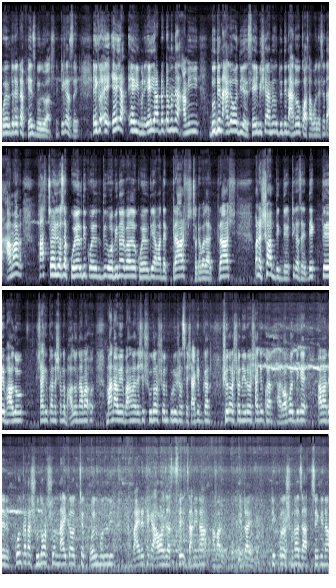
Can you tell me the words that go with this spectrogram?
কোয়েলদির একটা ফেস ভ্যালু আছে, ঠিক আছে? এই এই এই মানে এই আপডেটটা মানে আমি দুদিন আগেও দিয়েছি এই বিষয়ে আমিও দুদিন আগেও কথা বলেছি। তা আমার ফার্স্ট চয়েস হচ্ছে কোয়েলদি কোয়েলদি অভিনয় ভালো কোয়েলদি আমাদের ক্রাশ ছোটোবেলার ক্রাশ মানে সব দিক দিয়ে, ঠিক আছে? দেখতে ভালো শাকিব খানের সঙ্গে ভালো নামা মানাবে বাংলাদেশের সুদর্শন পুরুষ হচ্ছে শাকিব খান। সুদর্শন হিরো শাকিব খান। আর অপরদিকে আমাদের কলকাতার সুদর্শন নায়িকা হচ্ছে কোয়েল মল্লিক। বাইরে থেকে আওয়াজ আসছে, জানি না আমার এটাই ঠিক করে শোনা যাচ্ছে কিনা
